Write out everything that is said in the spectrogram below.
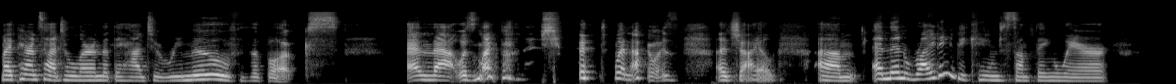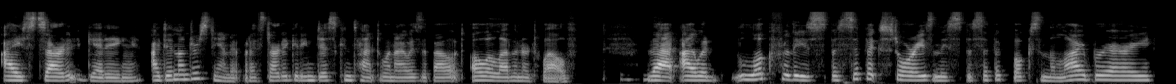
my parents had to learn that they had to remove the books. And that was my punishment when I was a child. Um, and then writing became something where I started getting, I didn't understand it, but I started getting discontent when I was about, oh, 11 or 12. Mm-hmm. That I would look for these specific stories and these specific books in the library,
